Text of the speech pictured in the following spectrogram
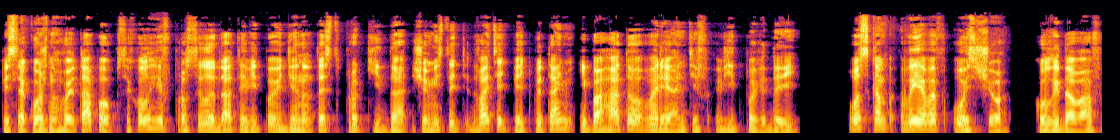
Після кожного етапу психологів просили дати відповіді на тест про Кіда, що містить 25 питань і багато варіантів відповідей. Оскамп виявив ось що. Коли давав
